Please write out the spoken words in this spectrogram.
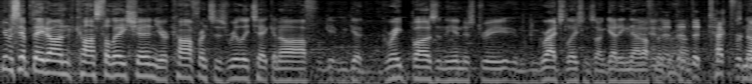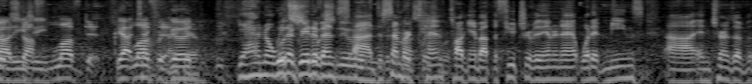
Give us an update on Constellation. Your conference is really taken off. We get, we get great buzz in the industry. Congratulations on getting that and off the, the ground. The, the tech for good stuff, loved it. Yeah, loved tech for it. good. Yeah, no, we what's, had a great event uh, December 10th talking about the future of the internet, what it means uh, in terms of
